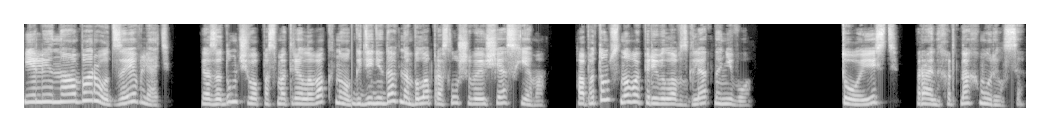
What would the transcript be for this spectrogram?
«Или наоборот, заявлять». Я задумчиво посмотрела в окно, где недавно была прослушивающая схема, а потом снова перевела взгляд на него. «То есть?» – Райнхард нахмурился.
